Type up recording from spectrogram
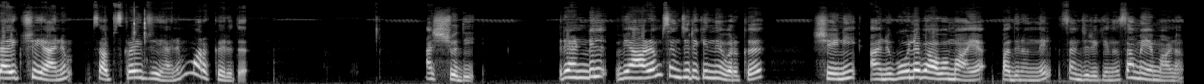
ലൈക്ക് ചെയ്യാനും സബ്സ്ക്രൈബ് ചെയ്യാനും മറക്കരുത്. അശ്വതി. രണ്ടിൽ വ്യാഴം സഞ്ചരിക്കുന്നവർക്ക് ശനി അനുകൂല ഭാവമായ പതിനൊന്നിൽ സഞ്ചരിക്കുന്ന സമയമാണ്.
